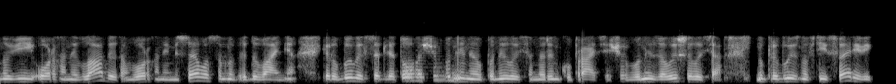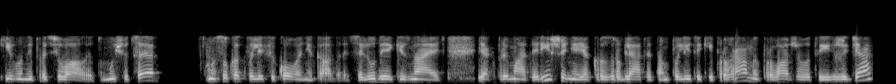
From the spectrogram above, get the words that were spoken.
нові органи влади, там в органи місцевого самоврядування, і робили все для того, щоб вони не опинилися на ринку праці, щоб вони залишилися ну приблизно в тій сфері, в якій вони працювали, тому що це. Висококваліфіковані кадри це люди, які знають, як приймати рішення, як розробляти там політики, програми, проваджувати їх життя,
